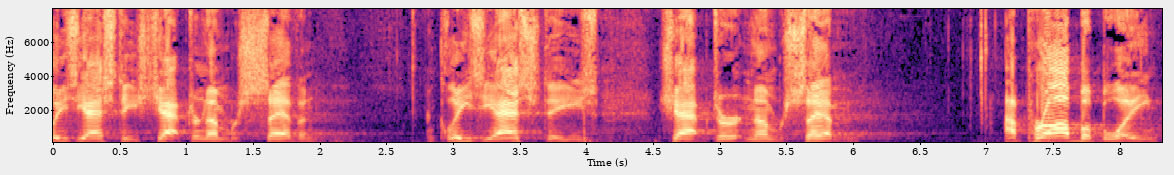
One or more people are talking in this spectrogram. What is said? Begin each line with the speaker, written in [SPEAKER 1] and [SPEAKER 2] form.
[SPEAKER 1] Ecclesiastes chapter number 7. Ecclesiastes chapter number 7. I probably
